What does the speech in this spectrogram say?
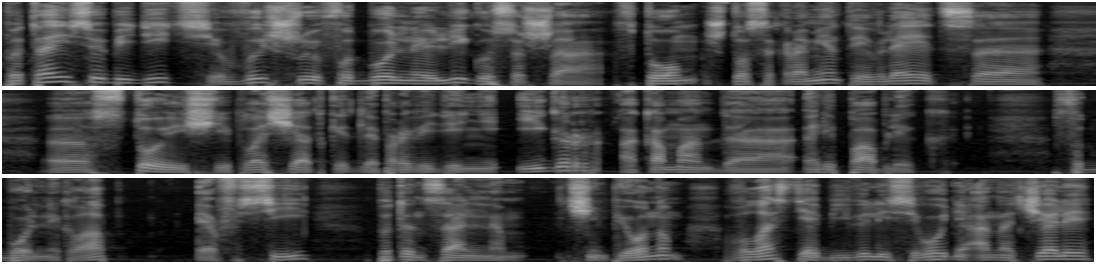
Пытаясь убедить высшую футбольную лигу США в том, что Сакраменто является э, стоящей площадкой для проведения игр, а команда Republic футбольный клуб FC потенциальным чемпионом, власти объявили сегодня о начале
